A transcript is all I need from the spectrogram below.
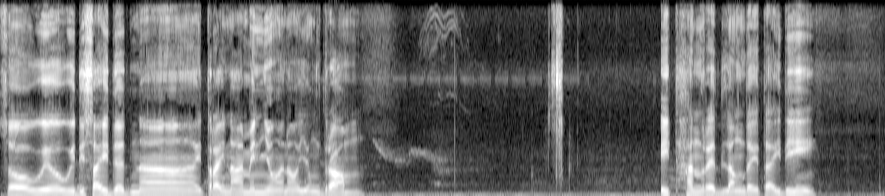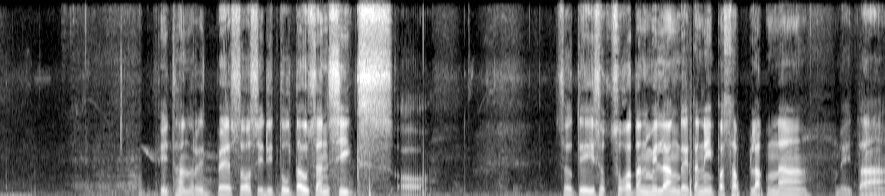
So we, we decided na i-try namin yung ano yung drum. 800 lang dahi tayo di. 800 pesos edi 2006 oh. So ti suksukatan mi lang dayta ni pasaplak na dayta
